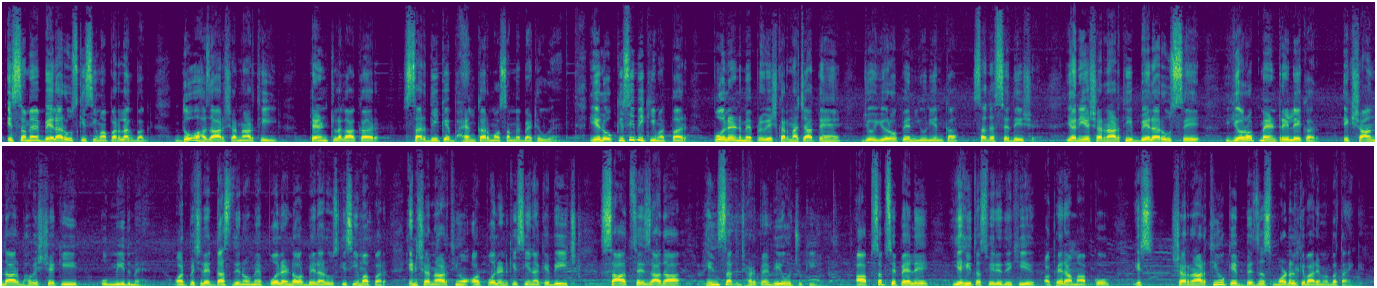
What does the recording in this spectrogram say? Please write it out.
इस समय बेलारूस की सीमा पर लगभग 2000 शरणार्थी टेंट लगाकर सर्दी के भयंकर मौसम में बैठे हुए हैं। ये लोग किसी भी कीमत पर पोलैंड में प्रवेश करना चाहते हैं, जो यूरोपियन यूनियन का सदस्य देश है। यानी ये शरणार्थी बेलारूस से यूरोप में एंट्री लेकर एक शानदार भविष्य की उम्मीद में है। और पिछले दस दिनों में पोलैंड और बेलारूस की सीमा पर इन शरणार्थियों और पोलैंड की सेना के बीच सात से ज़्यादा हिंसक झड़पें भी हो चुकी हैं। आप सबसे पहले यही तस्वीरें देखिए और फिर हम आपको इस शरणार्थियों के बिज़नेस मॉडल के बारे में बताएँगे।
